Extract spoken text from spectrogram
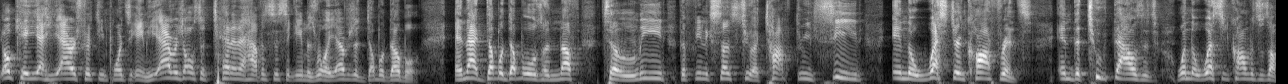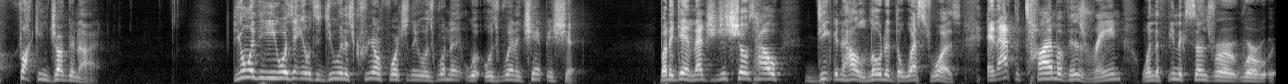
Okay, yeah, he averaged 15 points a game. He averaged also 10 and a half assists a game as well. He averaged a double double. And that double double was enough to lead the Phoenix Suns to a top three seed in the Western Conference in the 2000s when the Western Conference was a fucking juggernaut. The only thing he wasn't able to do in his career, unfortunately, was win a, was win a championship. But again, that just shows how deep and how loaded the West was. And at the time of his reign, when the Phoenix Suns were, were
